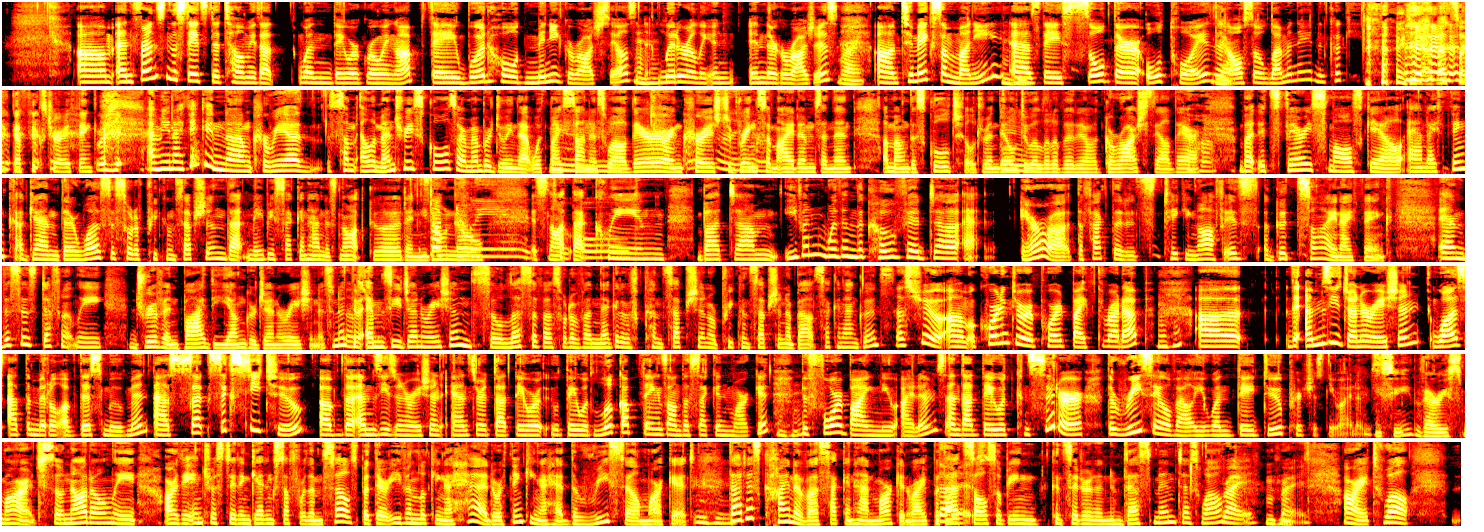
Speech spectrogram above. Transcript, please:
Um, and friends in the States did tell me that when they were growing up, they would hold mini garage sales, mm-hmm. literally in, in their garages, Right. um, to make some money mm-hmm. as they sold their old toys and Yeah. also lemonade and cookies. yeah, that's like a fixture, I think. I mean, I think in um, Korea, some elementary schools, I remember doing that with my son as well. Mm. They're oh, encouraged to bring some items, and then among the school children, they'll do a mm. little bit of a garage sale there. Uh-huh. But it's very small scale. And I think, again, there was this sort of preconception that maybe secondhand is not good and you It's not don't know clean, it's it's not that old. clean. But um, even within the COVID uh, era, the fact that it's taking off is a good sign, I think. And this is definitely driven by the younger generation, isn't it? the MZ generation. So less of a sort of a negative conception or preconception about secondhand goods. That's true. Um, according to a report by thredUP, Mm-hmm. uh, the MZ generation was at the middle of this movement, as 62 of the MZ generation answered that they were they would look up things on the second market Mm-hmm. before buying new items, and that they would consider the resale value when they do purchase new items. You see, very smart. So not only are they interested in getting stuff for themselves, but they're even looking ahead or thinking ahead, the resale market. That is kind of a secondhand market, right? But That that's is. also being considered an investment as well. Right, right. All right. Well,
